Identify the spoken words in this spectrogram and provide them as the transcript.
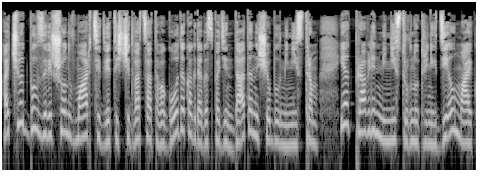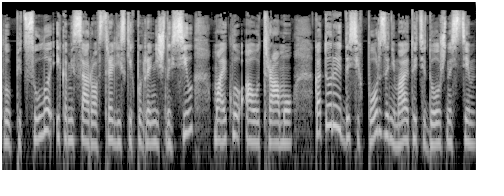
Отчет был завершен в марте 2020 года, когда господин Даттон еще был министром, и отправлен министру внутренних дел Майклу Пицуло и комиссару австралийских пограничных сил Майклу Аутраму, которые до сих пор занимают эти должности.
